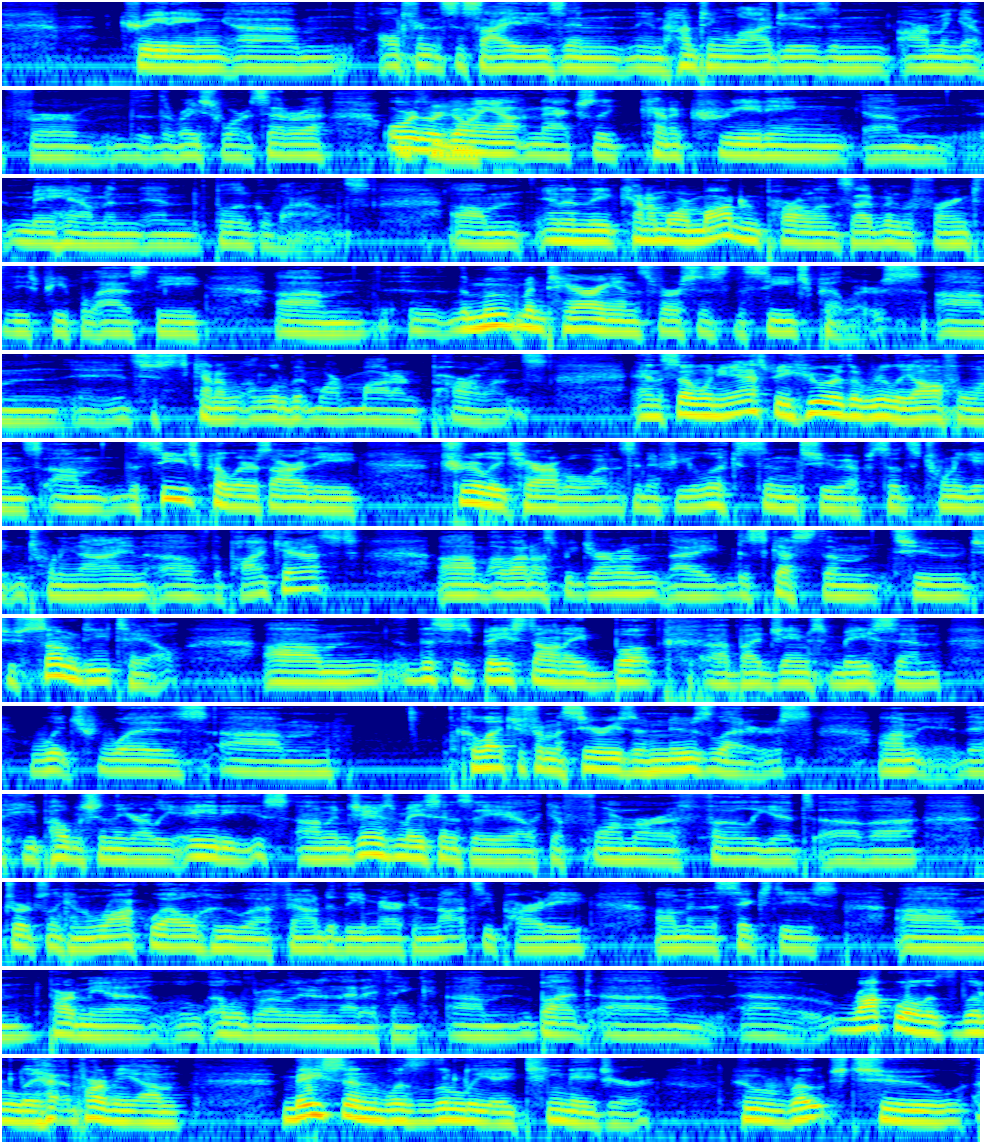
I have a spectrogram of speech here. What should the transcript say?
creating um, alternate societies and, in hunting lodges and arming up for the, the race war, etc. Or they're going out and actually kind of creating um, mayhem and, and political violence. Um, and in the kind of more modern parlance, I've been referring to these people as the um, the movementarians versus the siege pillars. Um, it's just kind of a little bit more modern parlance. And so when you ask me who are the really awful ones, um, the siege pillars are the truly terrible ones. And if you listen to episodes 28 and 29 of the podcast um, of I Don't Speak German, I discuss them to to some detail. Um, this is based on a book uh, by James Mason, which was. Um, collected from a series of newsletters um, that he published in the early 80s. Um, and James Mason is a like a former affiliate of uh, George Lincoln Rockwell, who uh, founded the American Nazi Party um, in the 60s. Um, pardon me, uh, a little bit earlier than that, I think. Um, but um, uh, Rockwell is literally, pardon me, Mason was literally a teenager who wrote to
